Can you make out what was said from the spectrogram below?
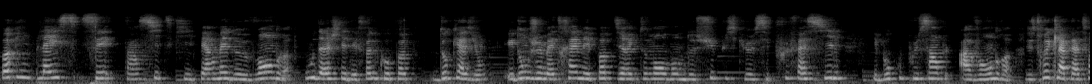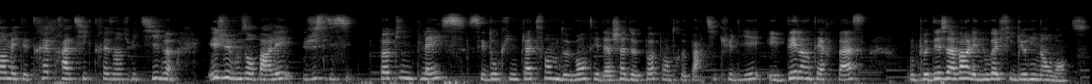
Pop in Place, c'est un site qui permet de vendre ou d'acheter des Funko Pop d'occasion. Et donc je mettrai mes pop directement en vente dessus puisque c'est plus facile et beaucoup plus simple à vendre. J'ai trouvé que la plateforme était très pratique, très intuitive et je vais vous en parler juste ici. Pop in Place, c'est donc une plateforme de vente et d'achat de pop entre particuliers et dès l'interface, on peut déjà voir les nouvelles figurines en vente.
